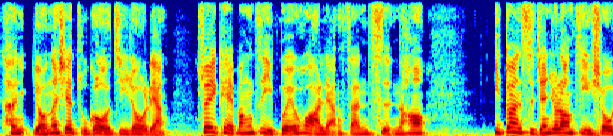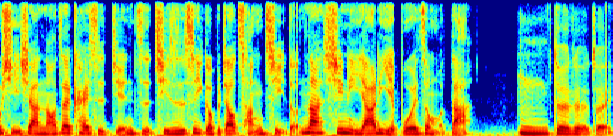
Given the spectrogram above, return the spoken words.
很有那些足够的肌肉量。所以可以帮自己规划两三次，然后一段时间就让自己休息一下，然后再开始减脂，其实是一个比较长期的，那心理压力也不会这么大。嗯，对对对，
